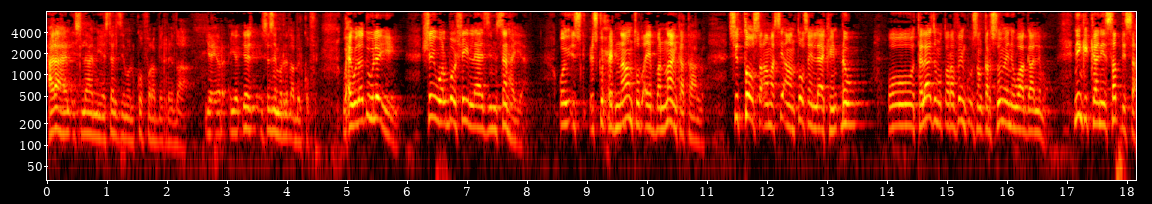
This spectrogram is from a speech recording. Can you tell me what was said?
cala ahli اlislaami ystalzim اlkufra bاrida ystalzim الrida bاlkufri waxay wadaaduhu leeyihiin shay walboo shay laasimsanhaya oy isku xidhnaantood ay bannaanka taallo. Si toosa ama si aan toosayn laakiin dhow oo talaasimu طarafaynku uusan qarsoomaynin waa gaalnimo. Ninkii kaniisad dhisa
